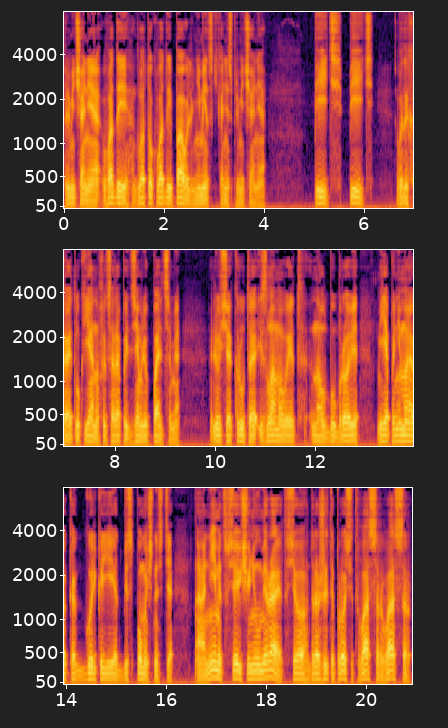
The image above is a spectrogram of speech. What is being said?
Примечание «Воды», глоток воды, Пауль, немецкий, конец примечания. «Пить, пить!» — выдыхает Лукьянов и царапает землю пальцами — Люся круто изламывает на лбу брови. Я понимаю, как горько ей от беспомощности. А немец все еще не умирает, все дрожит и просит «Вассер, Вассер».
